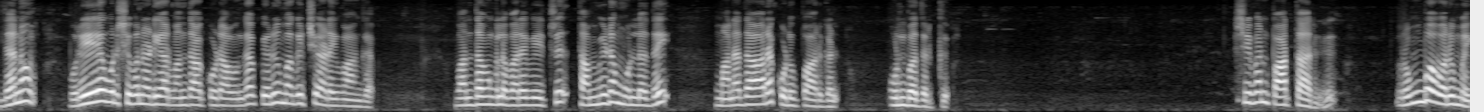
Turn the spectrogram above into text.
தினம் ஒரே ஒரு சிவனடியார் வந்தால் கூட அவங்க பெருமகிழ்ச்சி அடைவாங்க. வந்தவங்களை வரவேற்று தம்மிடம் உள்ளதை மனதார கொடுப்பார்கள் உண்பதற்கு. சிவன் பார்த்தாரு ரொம்ப வறுமை.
